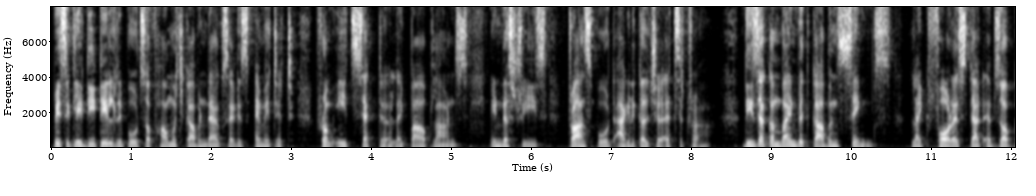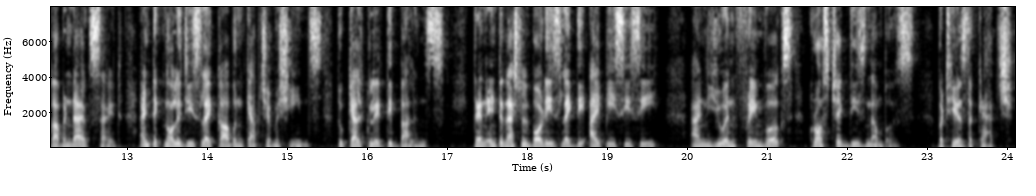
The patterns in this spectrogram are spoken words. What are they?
basically detailed reports of how much carbon dioxide is emitted from each sector like power plants, industries, transport, agriculture, etc. These are combined with carbon sinks, like forests that absorb carbon dioxide and technologies like carbon capture machines to calculate the balance. Then international bodies like the IPCC and UN frameworks cross-check these numbers. But here's the catch.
